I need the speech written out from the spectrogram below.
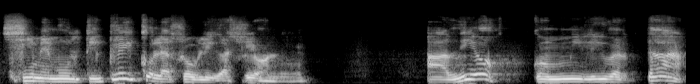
Si me multiplico las obligaciones, adiós con mi libertad,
